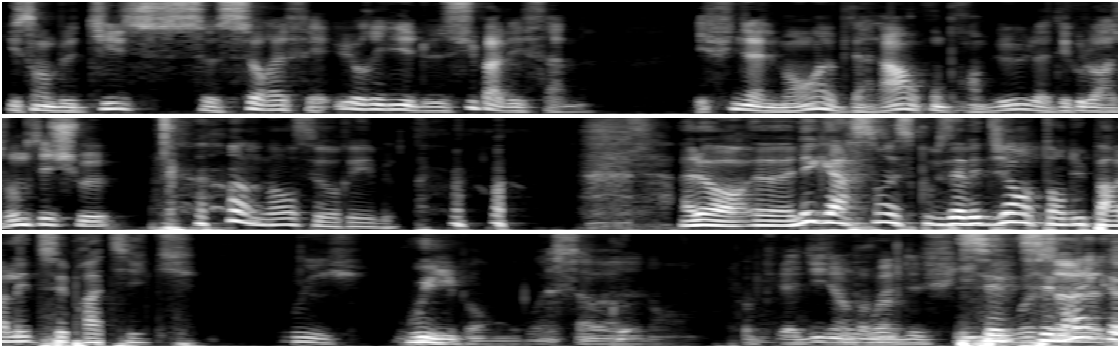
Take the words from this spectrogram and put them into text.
qui semble-t-il se serait fait uriner dessus par des femmes. Et finalement, eh bien là, on comprend mieux la décoloration de ses cheveux. Oh non, c'est horrible. Alors, euh, les garçons, est-ce que vous avez déjà entendu parler de ces pratiques? Oui. Oui. bon, on voit ça, euh, dans- comme tu l'as dit, dans pas mal de films. C'est vrai que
